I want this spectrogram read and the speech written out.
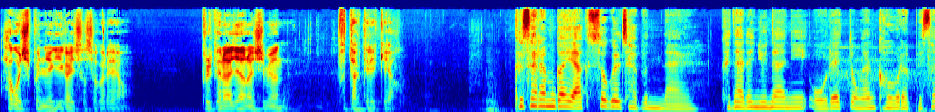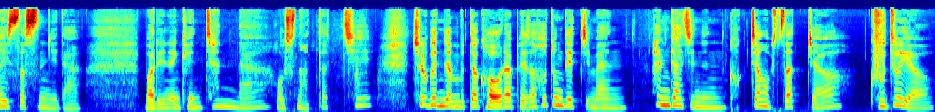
하고 싶은 얘기가 있어서 그래요. 불편하지 않으시면 부탁드릴게요. 그 사람과 약속을 잡은 날, 그날은 유난히 오랫동안 거울 앞에 서 있었습니다. 머리는 괜찮나? 옷은 어떻지? 출근 전부터 거울 앞에서 허둥댔지만 한 가지는 걱정 없었죠. 구두요.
